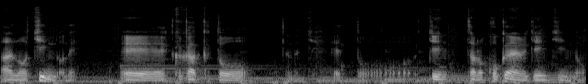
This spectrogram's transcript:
あの金のね、えー価格となんだっけ？えっと現その国内の現金の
